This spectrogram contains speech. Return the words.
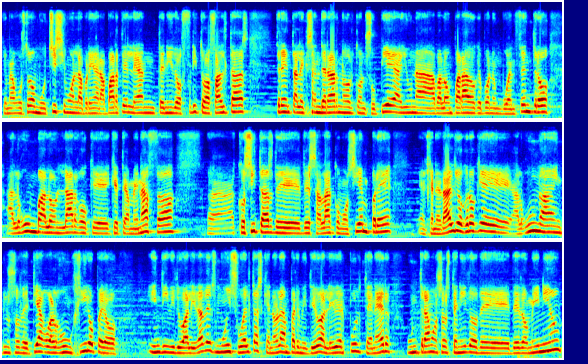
que me ha gustado muchísimo en la primera parte, le han tenido frito a faltas, Trent Alexander Arnold con su pie, hay un balón parado que pone un buen centro, algún balón largo que, te amenaza, ah, cositas de, de Salah como siempre. En general yo creo que alguna, incluso de Tiago, algún giro, pero individualidades muy sueltas que no le han permitido al Liverpool tener un tramo sostenido de dominio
